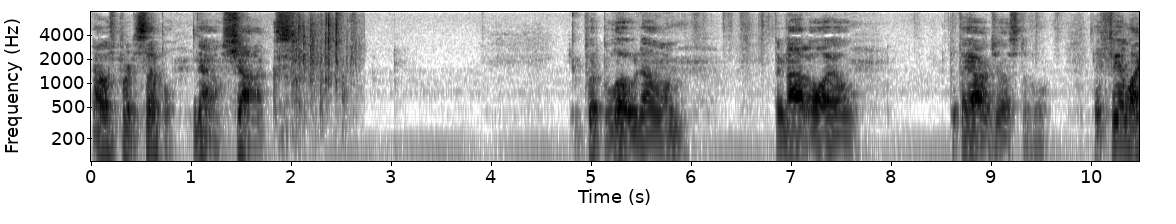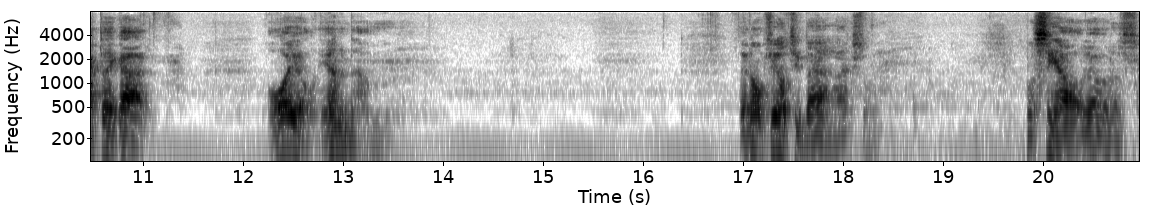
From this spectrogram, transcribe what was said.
That was pretty simple. Now, shocks put load on them. They're not oil, but they are adjustable. They feel like they got oil in them. They don't feel too bad, actually. We'll see how it goes.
